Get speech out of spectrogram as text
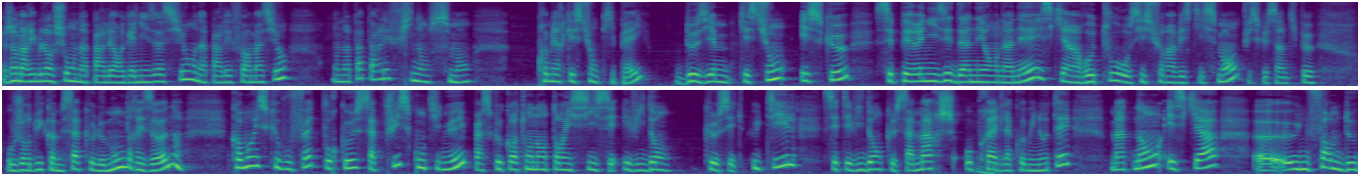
Jean-Marie Blanchot, on a parlé organisation, on a parlé formation, on n'a pas parlé financement. Première question, qui paye? Deuxième question, est-ce que c'est pérennisé d'année en année? Est-ce qu'il y a un retour aussi sur investissement, puisque c'est un petit peu aujourd'hui comme ça que le monde résonne. Comment est-ce que vous faites pour que ça puisse continuer? Parce que quand on entend ici, c'est évident que c'est utile, c'est évident que ça marche auprès de la communauté. Maintenant, est-ce qu'il y a euh, une forme de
